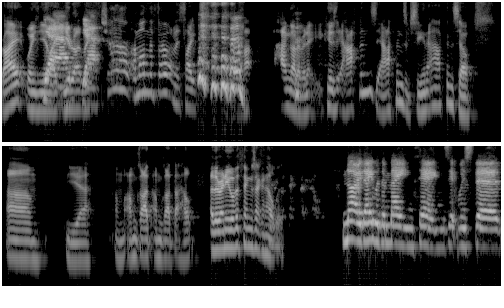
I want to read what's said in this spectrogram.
right? When you're yeah, like, you're like, yeah. shut up, I'm on the phone. And it's like, hang on a minute, because it happens. It happens. I've seen it happen. So, um, yeah, I'm, I'm glad. I'm glad that helped. Are there any other things I can help with? No they were the main things. It was the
